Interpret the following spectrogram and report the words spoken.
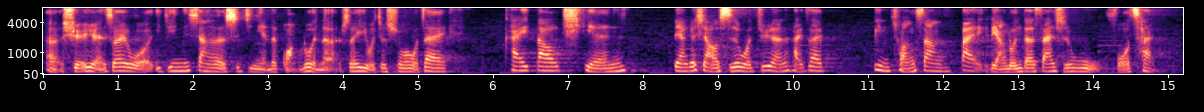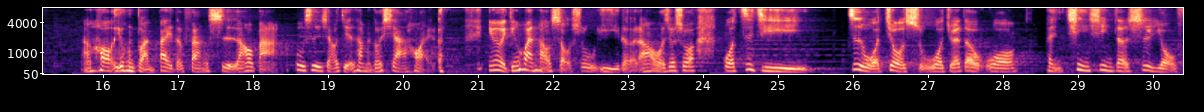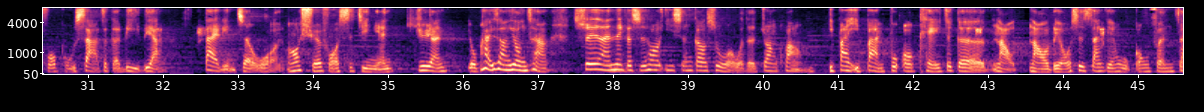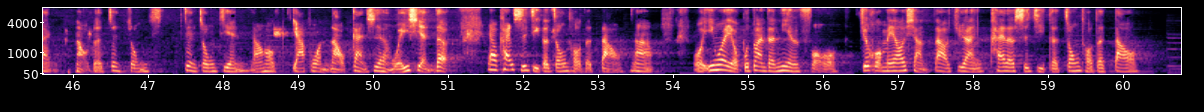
呃学员，所以我已经上了十几年的广论了，所以我就说我在开刀前两个小时，我居然还在病床上拜两轮的三十五佛忏，然后用短拜的方式，然后把护士小姐他们都吓坏了。因为我已经换好手术衣了，然后我就说我自己自我救赎，我觉得我很庆幸的是有佛菩萨这个力量带领着我，然后学佛十几年，居然有派上用场。虽然那个时候医生告诉我我的状况一半一半不 OK，这个脑脑瘤是三点五公分在脑的正中心。正中间，然后压迫脑干是很危险的，要开十几个钟头的刀。那我因为有不断的念佛，结果没有想到，居然开了十几个钟头的刀，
